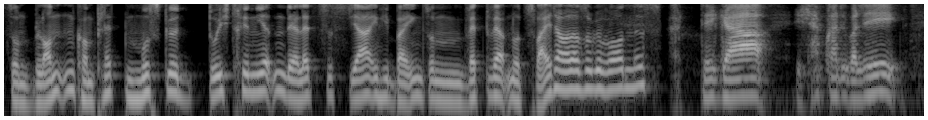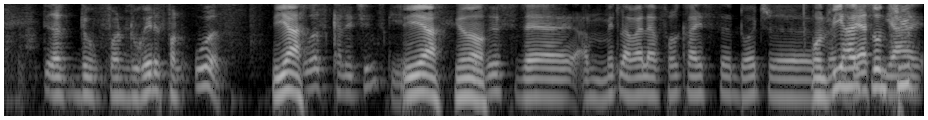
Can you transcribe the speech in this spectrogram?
So einen blonden, komplett muskeldurchtrainierten, der letztes Jahr irgendwie bei irgendeinem Wettbewerb nur Zweiter oder so geworden ist. Digga, ich habe gerade überlegt. Du, von, du redest von Urs. Ja, Urs Kaliczynski. ja, genau. Das ist der mittlerweile erfolgreichste deutsche. Und wie heißt so ein Jahr- Typ,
